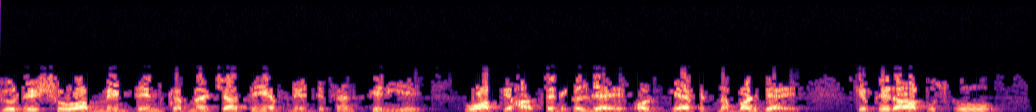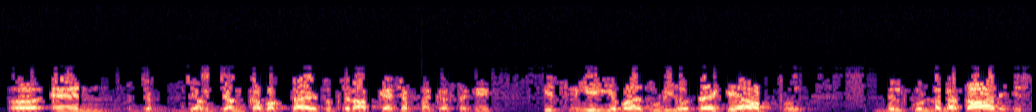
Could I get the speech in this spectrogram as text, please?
جو ریشو آپ مینٹین کرنا چاہتے ہیں اپنے ڈیفنس کے لیے وہ آپ کے ہاتھ سے نکل جائے اور گیپ اتنا بڑھ جائے کہ پھر آپ اس کو این جب جنگ, جنگ کا وقت آئے تو پھر آپ کیچ اپ نہ کر سکیں۔ اس لیے یہ بڑا ضروری ہوتا ہے کہ آپ بالکل لگاتار اس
